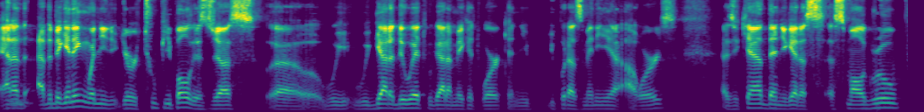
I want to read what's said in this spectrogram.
and at, at the beginning when you, are two people it's just uh, we we got to do it we got to make it work and you, you put as many hours as you can then you get a, a, small group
